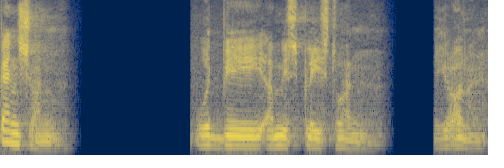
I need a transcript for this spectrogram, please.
pension would be a misplaced one, Your Honor.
